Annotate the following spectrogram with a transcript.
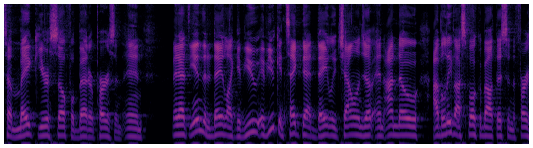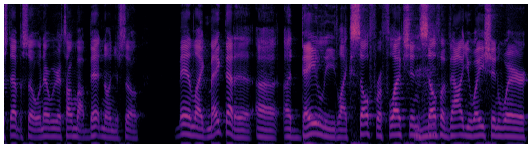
to make yourself a better person. And man, at the end of the day, like if you if you can take that daily challenge up, and I know I believe I spoke about this in the first episode whenever we were talking about betting on yourself. Man, like make that a a, a daily like self reflection, mm-hmm. self evaluation where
